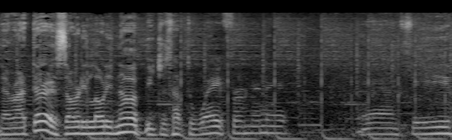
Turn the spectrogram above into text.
Now right there, it's already loading up. You just have to wait for a minute and see.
